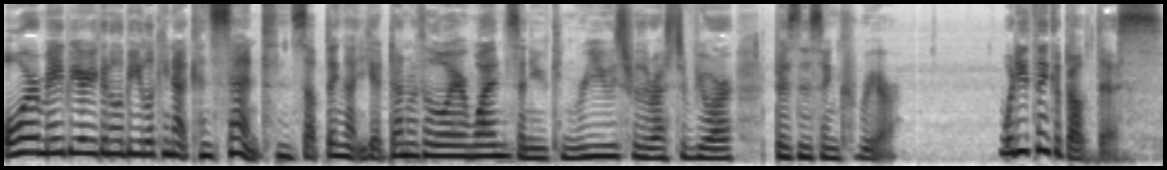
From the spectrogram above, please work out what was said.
Or maybe are you going to be looking at consent and something that you get done with a lawyer once and you can reuse for the rest of your business and career? What do you think about this?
